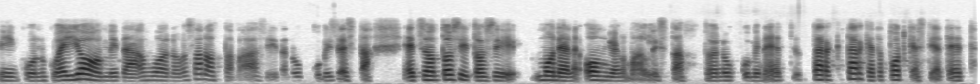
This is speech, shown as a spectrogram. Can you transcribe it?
niin kun, kun ei ole mitään huonoa sanottavaa siitä nukkumisesta. Et se on tosi, tosi monelle ongelmallista tuo nukkuminen. Et tär, tärkeää podcastia teette.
